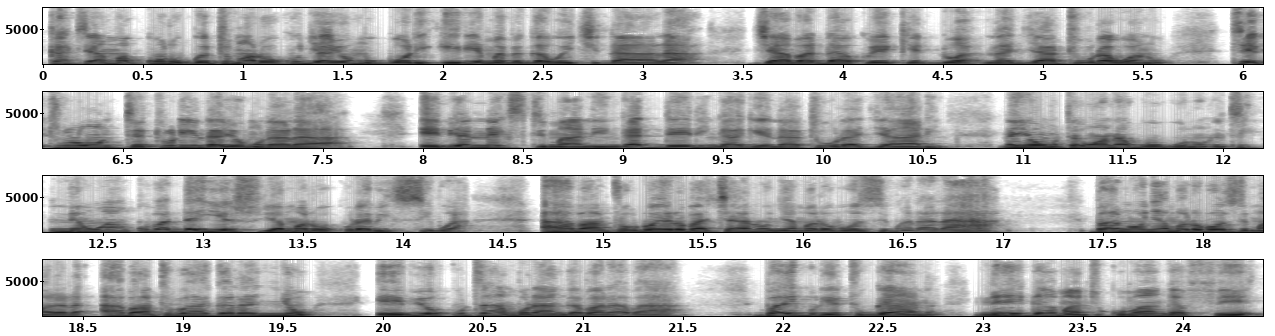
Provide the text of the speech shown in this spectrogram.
Kati amakulu bwe tumala okugjayo omugole eri emabega w'ekidaala gy'abadde akwekeddwa najjatuula wano tetulindayo mulala. Ebya next man ngadde eri ng'agenda atuula gy'ali. Naye omutawaana guguno nti newankubadde yesu yamala okulabisibwa abantu olwaleero bakyanoonya amaloboozi malala banoonya amaloboozi malala abantu baagala nnyo ebyokutambula nga balaba. Bayibuli etugaana negamba nti kubanga ffe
